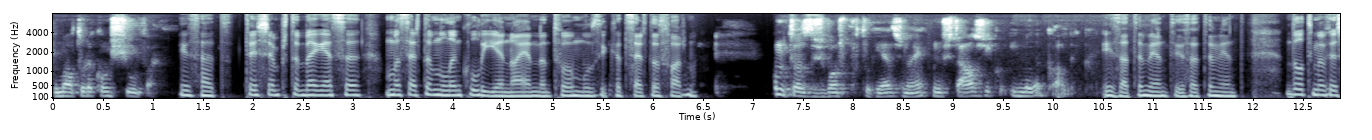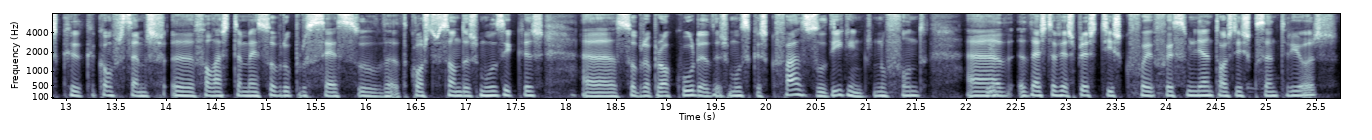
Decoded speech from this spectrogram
numa altura com chuva. Exato. Tens sempre também essa uma certa melancolia, não é? Na tua música, de certa forma como todos os bons portugueses, não é? Nostálgico e melancólico. Exatamente, exatamente. Da última vez que, que conversamos, uh, falaste também sobre o processo de, de construção das músicas, uh, sobre a procura das músicas que fazes, o digging, no fundo. Uh, desta vez para este disco foi, foi semelhante aos discos anteriores?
